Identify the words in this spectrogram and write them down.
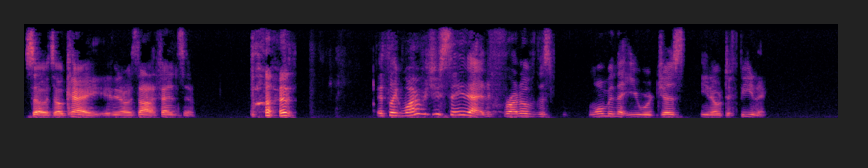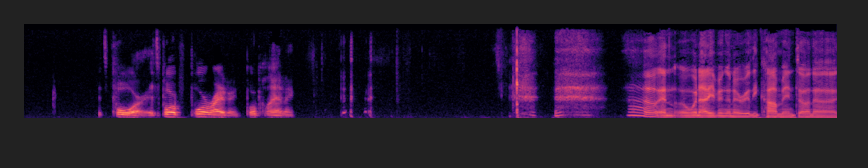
so it's okay. You know, it's not offensive. But it's like, why would you say that in front of this woman that you were just, you know, defeating? It's poor. It's poor, poor writing, poor planning. Oh, and we're not even going to really comment on uh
